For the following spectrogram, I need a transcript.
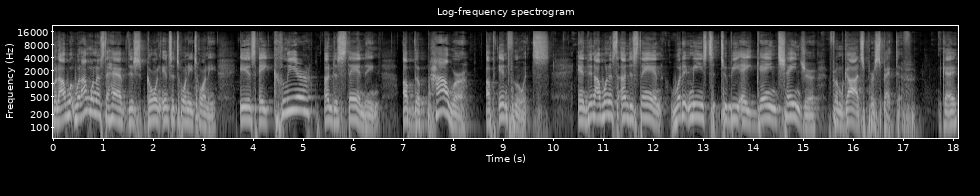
but I, what I want us to have this going into 2020 is a clear understanding of the power of influence. And then I want us to understand what it means to, to be a game changer from God's perspective. Okay?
